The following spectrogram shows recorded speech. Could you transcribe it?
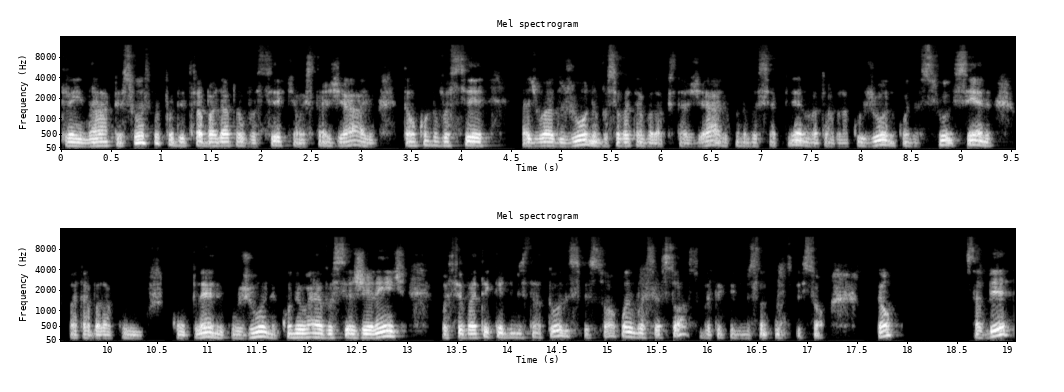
treinar pessoas para poder trabalhar para você, que é um estagiário. Então, quando você é advogado júnior, você vai trabalhar com estagiário. Quando você é pleno, vai trabalhar com júnior. Quando é sênior, vai trabalhar com, com pleno, com júnior. Quando é você é gerente, você vai ter que administrar todo esse pessoal. Quando você é sócio, vai ter que administrar todo esse pessoal. Então, saber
